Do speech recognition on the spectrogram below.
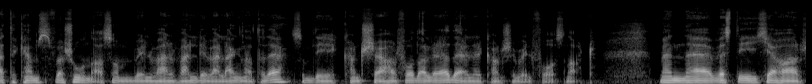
ettercamps-versjoner som vil være veldig velegnet til det, som de kanskje har fått allerede, eller kanskje vil få snart. Men eh, hvis, de har,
